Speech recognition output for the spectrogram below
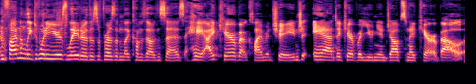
And finally, 20 years later, there's a president that comes out and says, hey, I care about climate change and I care about union jobs and I care about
